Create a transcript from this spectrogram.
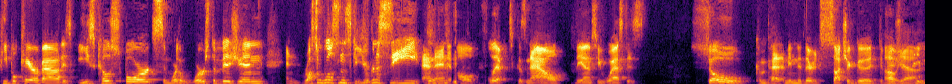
people care about is East Coast sports, and we're the worst division. And Russell Wilson's, you're going to see. And then it all flipped because now the NFC West is so competitive. I mean, there it's such a good oh, division. Oh, yeah.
